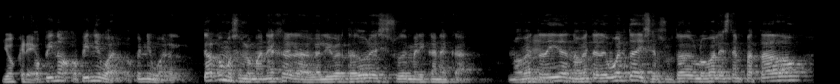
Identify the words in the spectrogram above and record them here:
Yo creo. Opino, opino igual, opino igual. Tal como se lo maneja la, Libertadores y Sudamericana acá. 90 días, 90 de vuelta y si el resultado global está empatado,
